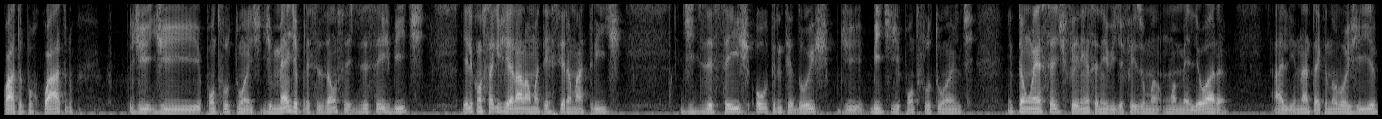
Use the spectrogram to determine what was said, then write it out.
4x4 de, de ponto flutuante de média precisão, ou seja, 16 bits. Ele consegue gerar lá uma terceira matriz de 16 ou 32 de bits de ponto flutuante. Então essa é a diferença, a Nvidia fez uma, uma melhora ali na tecnologia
